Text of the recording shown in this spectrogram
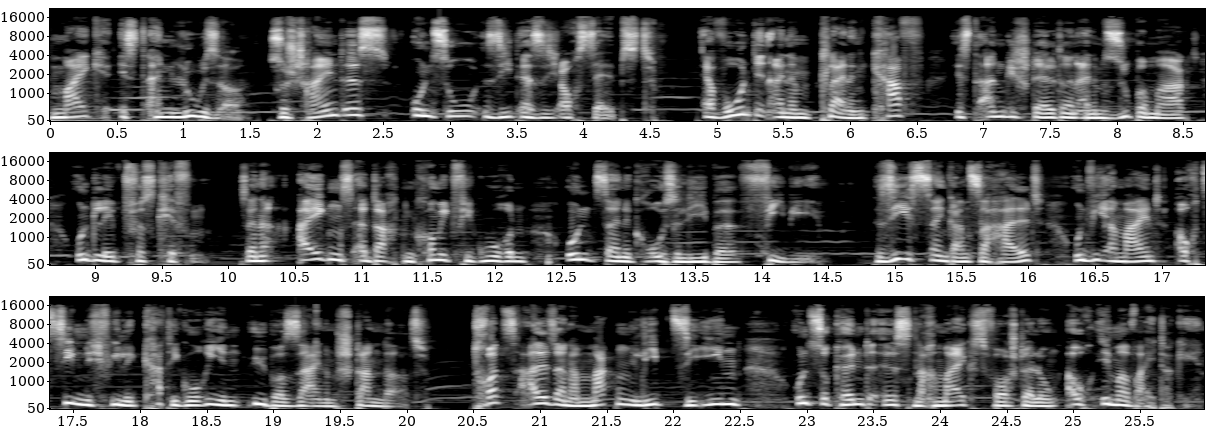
Mike ist ein Loser. So scheint es und so sieht er sich auch selbst. Er wohnt in einem kleinen Kaff, ist Angestellter in einem Supermarkt und lebt fürs Kiffen. Seine eigens erdachten Comicfiguren und seine große Liebe Phoebe. Sie ist sein ganzer Halt und wie er meint, auch ziemlich viele Kategorien über seinem Standard. Trotz all seiner Macken liebt sie ihn und so könnte es nach Mikes Vorstellung auch immer weitergehen.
